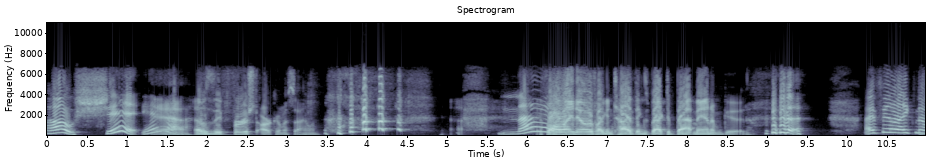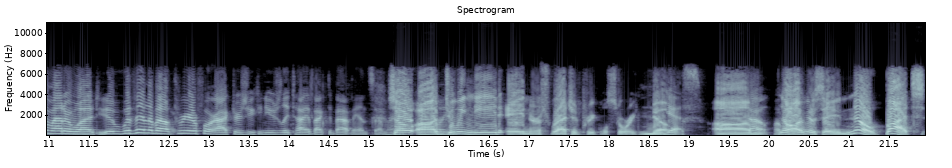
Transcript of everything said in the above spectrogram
Oh shit! Yeah. that was the first Arkham Asylum. Nice. If all I know, if I can tie things back to Batman, I'm good. I feel like no matter what, you, within about three or four actors, you can usually tie it back to Batman somehow. So, uh, do we need a Nurse Ratched prequel story? No. Yes. Um, Oh, okay. No, I'm going to say no, but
